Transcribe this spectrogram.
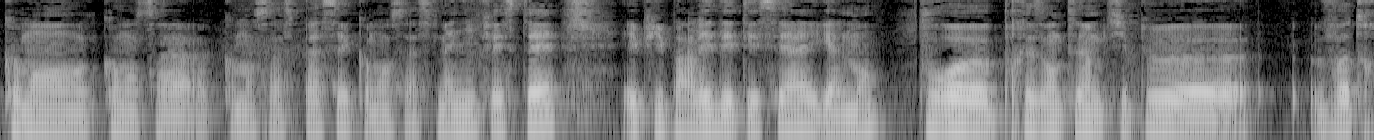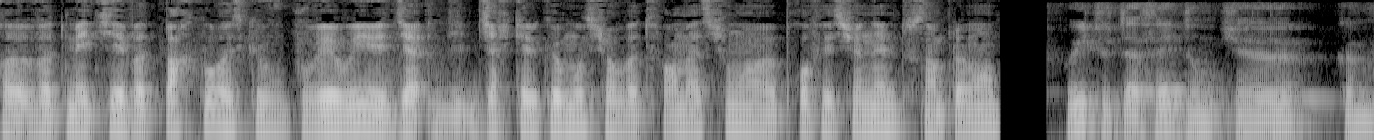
comment comment ça comment ça se passait, comment ça se manifestait, et puis parler des TCA également pour présenter un petit peu votre, votre métier et votre parcours. Est-ce que vous pouvez oui, dire, dire, quelques mots sur votre formation euh, professionnelle tout simplement? Oui, tout à fait. Donc, euh, comme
